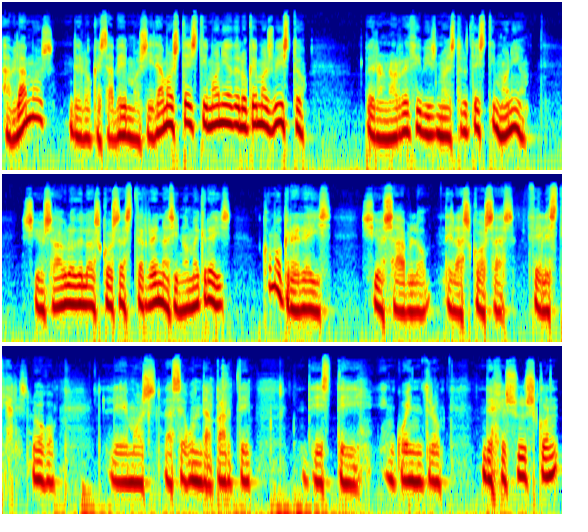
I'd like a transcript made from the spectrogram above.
hablamos de lo que sabemos y damos testimonio de lo que hemos visto, pero no recibís nuestro testimonio. Si os hablo de las cosas terrenas y no me creéis, ¿cómo creeréis si os hablo de las cosas celestiales? Luego leemos la segunda parte de este encuentro de Jesús con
